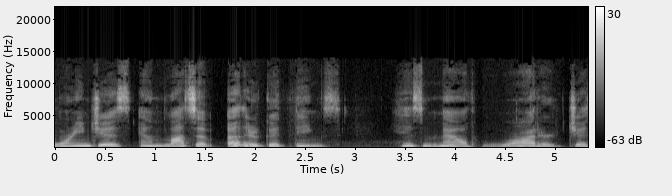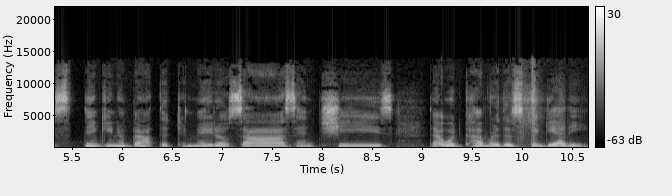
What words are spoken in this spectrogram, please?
oranges, and lots of other good things. His mouth watered just thinking about the tomato sauce and cheese that would cover the spaghetti.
